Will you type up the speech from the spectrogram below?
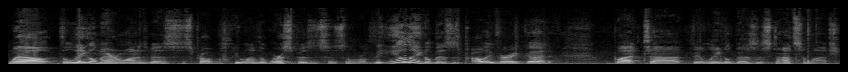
Well, the legal marijuana business is probably one of the worst businesses in the world. The illegal business is probably very good, but uh, the legal business not so much.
